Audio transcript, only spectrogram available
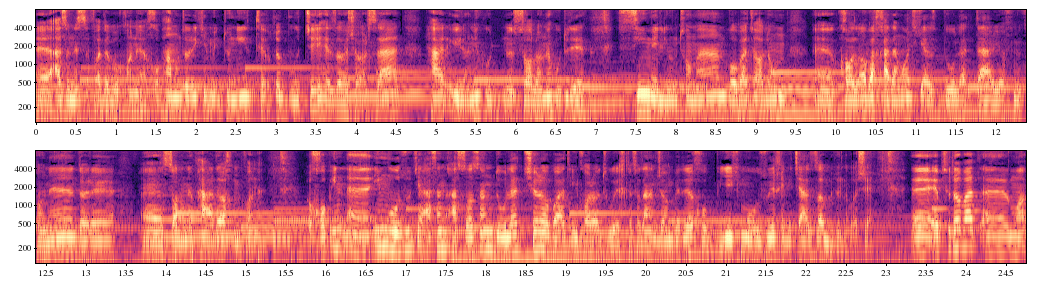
از اون استفاده بکنه. خب همونطوری که می‌دونید طبق بودجه 1400 هر ایرانی سالانه حدود 30 میلیون تومن بابت حالا اون کالا و خدماتی که از دولت دریافت می‌کنه داره سالانه پرداخت می‌کنه. خب این این موضوع که اصلا اساسا دولت چرا باید این کارا تو اقتصاد انجام بده؟ خب یک موضوع خیلی جذاب می‌دونه باشه. ابتدا باید ما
